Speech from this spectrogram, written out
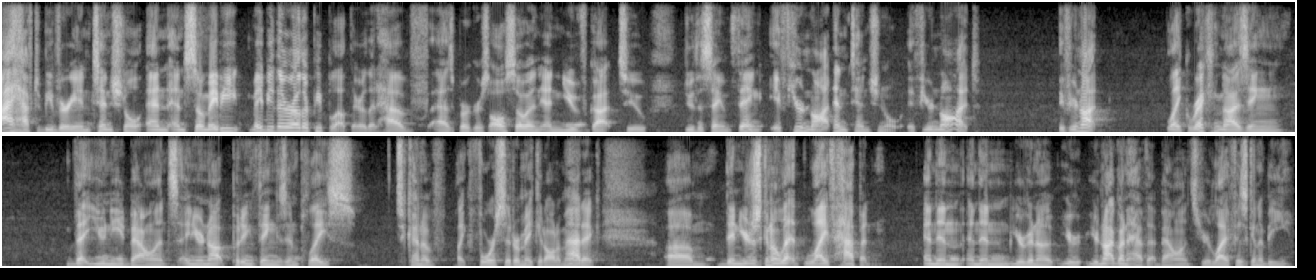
I have to be very intentional, and and so maybe maybe there are other people out there that have Asperger's also, and and you've got to do the same thing. If you're not intentional, if you're not if you're not like recognizing that you need balance and you're not putting things in place to kind of like force it or make it automatic, um, then you're just going to let life happen, and then and then you're gonna you're you're not going to have that balance. Your life is going to be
